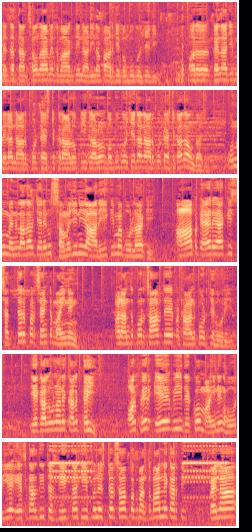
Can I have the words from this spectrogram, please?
ਮੈਂ ਤਾਂ ਤਰਸ ਆਉਂਦਾ ਐਵੇਂ ਦਿਮਾਗ ਦੀ ਨਾੜੀ ਨਾ ਪਾੜ ਜੇ ਬੱਬੂ ਗੋਸ਼ੇ ਦੀ। ਔਰ ਕਹਿੰਦਾ ਜੀ, ਮੇਰਾ ਨਾਰਕੋ ਟੈਸਟ ਕਰਾ ਲਓ, ਕੀ ਕਰਾ ਲਓ, ਹੁਣ ਬੱਬੂ ਗੋਸ਼ੇ ਦਾ ਨਾਰਕੋ ਟੈਸਟ ਕਾਹਦਾ ਹੁੰਦਾ ਜੀ? ਉਹਨੂੰ ਮੈਨੂੰ ਲੱਗਦਾ ਵਿਚਾਰੇ ਨੂੰ ਸਮਝ ਹੀ ਨਹੀਂ ਆ ਰਹੀ ਕਿ ਮੈਂ ਬੋਲਾਂ ਕੀ। ਆਪ ਕਹਿ ਰਿਹਾ ਕਿ 70% ਮਾਈਨਿੰਗ ਆਨੰਦਪੁਰ ਸਾਹਿਬ ਤੇ ਪਠਾਨਕੋਟ 'ਚ ਹੋ ਰਹੀ ਹੈ। ਇਹ ਗੱਲ ਉਹਨਾਂ ਨੇ ਕੱਲ ਕਹੀ। ਔਰ ਫਿਰ ਇਹ ਵੀ ਦੇਖੋ ਮਾਈਨਿੰਗ ਹੋ ਰਹੀ ਹੈ। ਇਸ ਗੱਲ ਦੀ ਤਸਦੀਕ ਤਾਂ ਚੀਫ ਮਿਨਿਸਟਰ ਸਾਹਿਬ ਭਗਵੰਤ ਮਾਨ ਨੇ ਕਰਤੀ। ਪਹਿਲਾਂ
